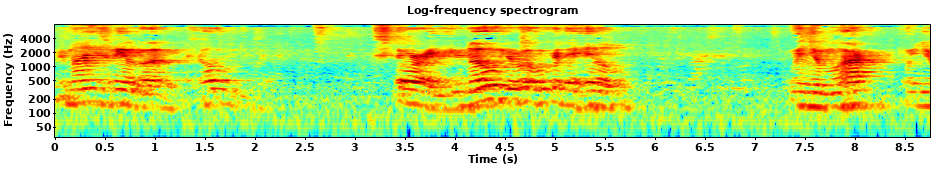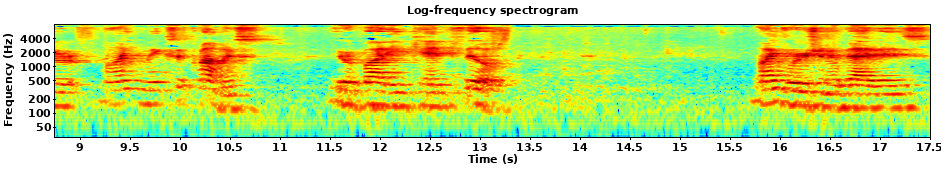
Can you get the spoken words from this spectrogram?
reminds me of a, an old story. You know you're over the hill when mark, when your mind makes a promise your body can't fill. My version of that is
